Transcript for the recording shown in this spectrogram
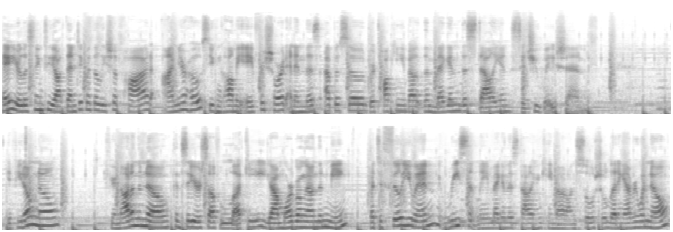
Hey, you're listening to the Authentic with Alicia pod. I'm your host. You can call me A for short. And in this episode, we're talking about the Megan Thee Stallion situation. If you don't know, if you're not in the know, consider yourself lucky. You got more going on than me. But to fill you in, recently Megan Thee Stallion came out on social letting everyone know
